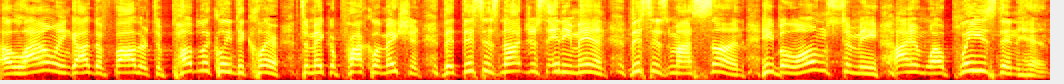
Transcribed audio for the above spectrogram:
allowing God the Father to publicly declare, to make a proclamation that this is not just any man, this is my son. He belongs to me. I am well pleased in him.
